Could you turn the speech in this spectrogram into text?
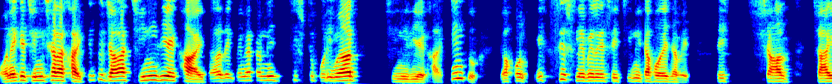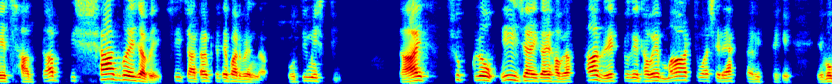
অনেকে চিনি ছাড়া খায়, কিন্তু যারা চিনি দিয়ে খায়, তারা দেখবেন একটা নির্দিষ্ট পরিমাণ চিনি দিয়ে খায়। কিন্তু যখন এক্সিস লেভেলে সেই চিনিটা হয়ে যাবে, সেই স্বাদ, চায়ের স্বাদটা বিস্বাদ হয়ে যাবে, সেই চাটা খেতে পারবেন না। অতি মিষ্টি। তাই শুক্র এই জায়গায় হবে, অর্থাৎ রেট্রোগেট হবে মার্চ মাসের এক তারিখ থেকে এবং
